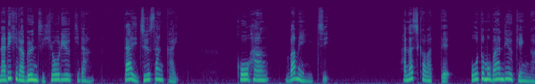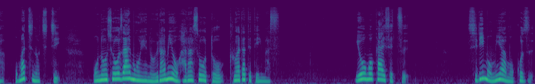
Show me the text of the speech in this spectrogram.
成平文治漂流記談第13回。後半場面1話変わって大友万流軒がお町の父小野正左衛門への恨みを晴らそうと企てています。用語解説。尻も宮も来ず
